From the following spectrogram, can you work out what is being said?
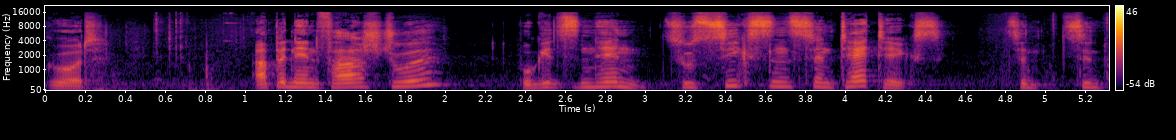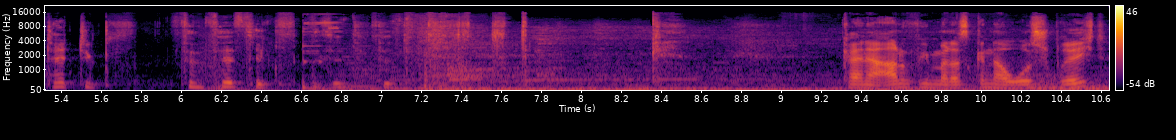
Gut. Ab in den Fahrstuhl. Wo geht's denn hin? Zu Sixen Synthetics. Synthetics. Synthetics. Keine Ahnung, wie man das genau ausspricht.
